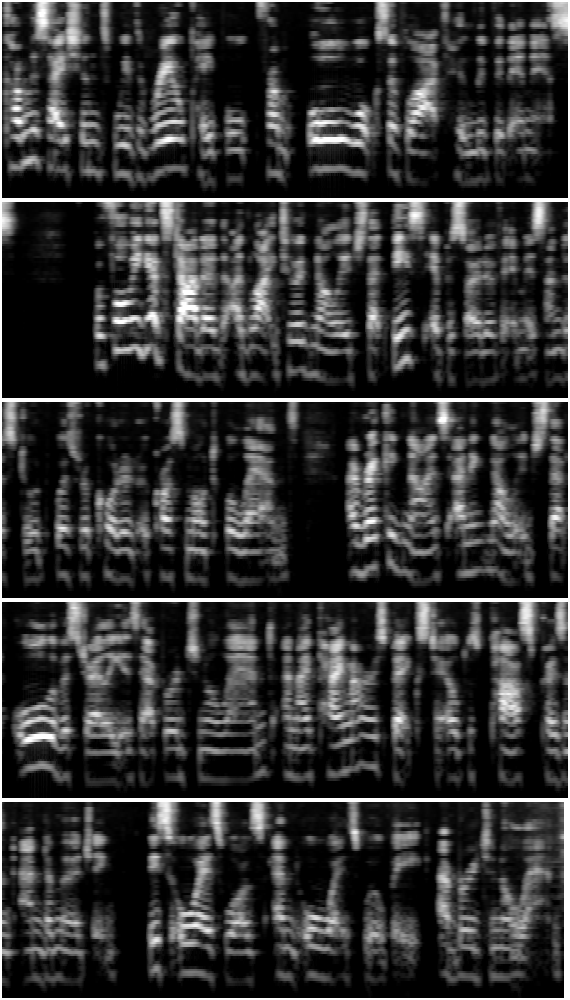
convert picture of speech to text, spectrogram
conversations with real people from all walks of life who live with MS. Before we get started, I'd like to acknowledge that this episode of MS Understood was recorded across multiple lands. I recognise and acknowledge that all of Australia is Aboriginal land, and I pay my respects to elders past, present, and emerging. This always was and always will be Aboriginal land.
